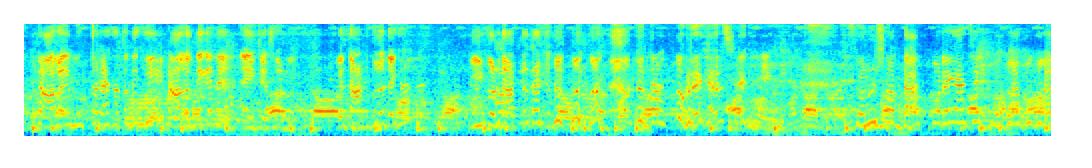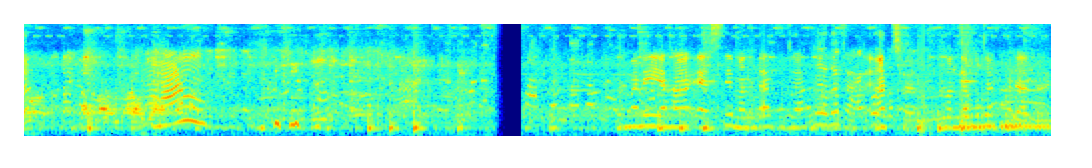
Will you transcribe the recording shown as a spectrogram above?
একটু আলোয় মুখটা দেখা তো দেখি একটু আলোর দিকে নে এই যে সোনু ওই দাঁতগুলো দেখা ই করে দাঁতটা দেখা দাঁত পড়ে গেছে সোনুর সব দাঁত পড়ে গেছে ফোকলা ফোকলা মারু मैंने यहाँ ऐसे मंदा पूजा जाता है अच्छा मंदा पूजा कहा जाता है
